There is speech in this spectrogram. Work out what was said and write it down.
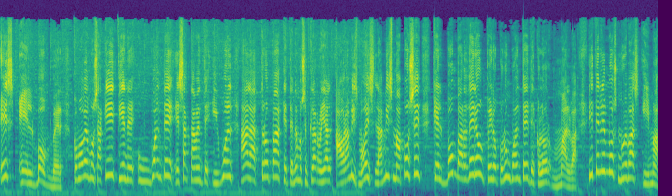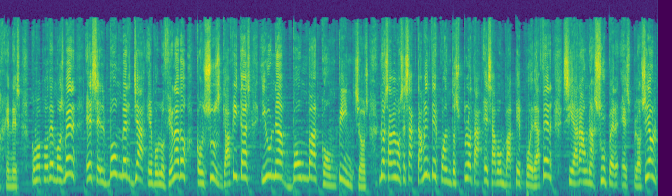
es el Bomber. Como vemos aquí, tiene un guante exactamente igual a la tropa que tenemos en Clash Royale ahora mismo. Es la misma pose que el bombardero, pero con un guante de color malva. Y tenemos nuevas imágenes. Como podemos ver, es el Bomber ya evolucionado con sus gafitas y una bomba con pinchos. No sabemos exactamente cuándo explota esa bomba, ¿qué puede hacer? Si hará una super explosión,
